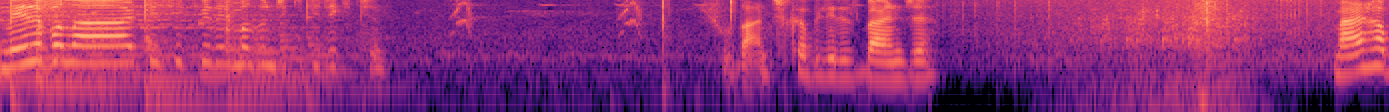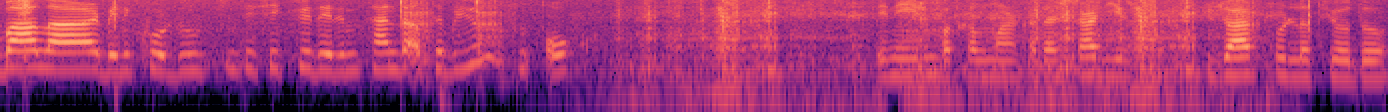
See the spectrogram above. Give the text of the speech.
Merhabalar. Teşekkür ederim az önceki içecek için. Şuradan çıkabiliriz bence. Merhabalar. Beni koruduğunuz için teşekkür ederim. Sen de atabiliyor musun ok? Deneyelim bakalım arkadaşlar. Diğeri çok güzel fırlatıyordu.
